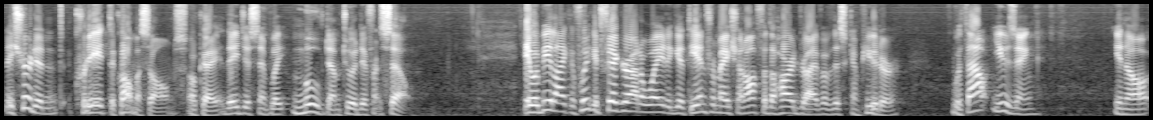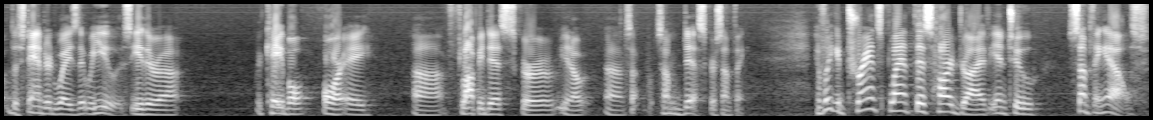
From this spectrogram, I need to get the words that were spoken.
they sure didn't create the chromosomes, okay? They just simply moved them to a different cell. It would be like if we could figure out a way to get the information off of the hard drive of this computer without using, you know, the standard ways that we use, either a, a cable or a uh, floppy disk or, you know, uh, some, some disk or something. If we could transplant this hard drive into something else,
